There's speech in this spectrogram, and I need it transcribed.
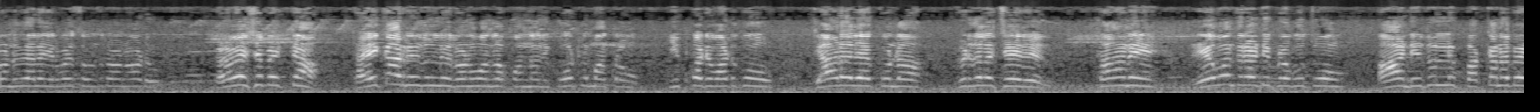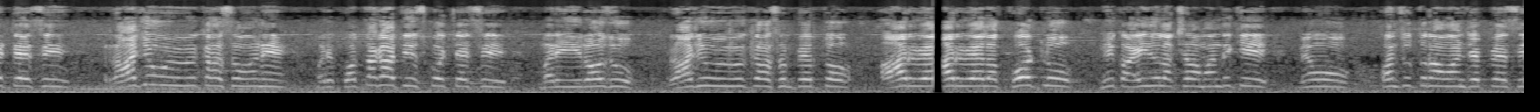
రెండు వేల ఇరవై సంవత్సరం నాడు ప్రవేశపెట్టిన సైకార్ నిధుల్ని రెండు వందల పంతొమ్మిది కోట్లు మాత్రం ఇప్పటి వరకు జాడ లేకుండా విడుదల చేయలేదు. కానీ రేవంత్ రెడ్డి ప్రభుత్వం ఆ నిధుల్ని పక్కన పెట్టేసి రాజీవ్ వికాసం అని మరి కొత్తగా తీసుకొచ్చేసి మరి ఈ రోజు రాజీవ్ వికాసం పేరుతో ఆరు ఆరు వేల కోట్లు మీకు ఐదు లక్షల మందికి మేము పంచుతున్నాం అని చెప్పేసి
